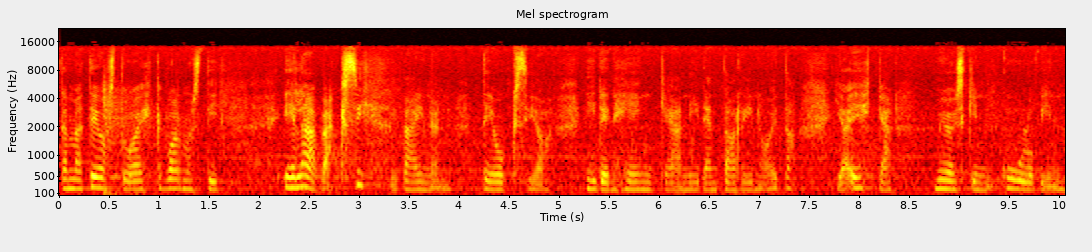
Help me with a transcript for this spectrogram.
Tämä teos tuo ehkä varmasti eläväksi Väinön teoksia, niiden henkeä, niiden tarinoita ja ehkä myöskin kuuluvin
